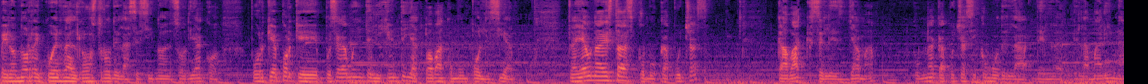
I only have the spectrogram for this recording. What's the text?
pero no recuerda el rostro del asesino del Zodíaco. ¿Por qué? Porque pues era muy inteligente y actuaba como un policía. Traía una de estas como capuchas, kabak se les llama, con una capucha así como de la, de la, marina.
